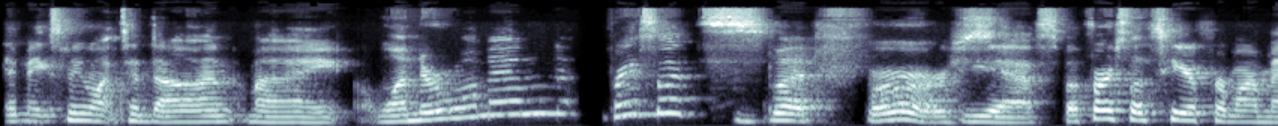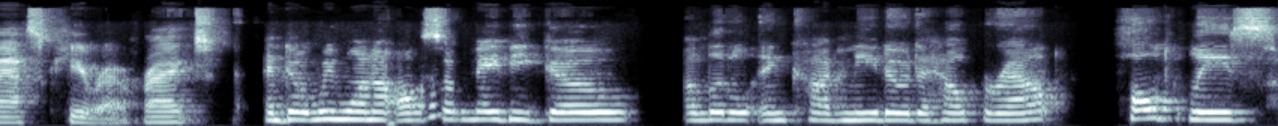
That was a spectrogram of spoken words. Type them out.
it makes me want to don my Wonder Woman bracelets. but first, Yes, but first let's hear from our masked hero, right? And don't we want to also maybe go a little incognito to help her out? Hold, please.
